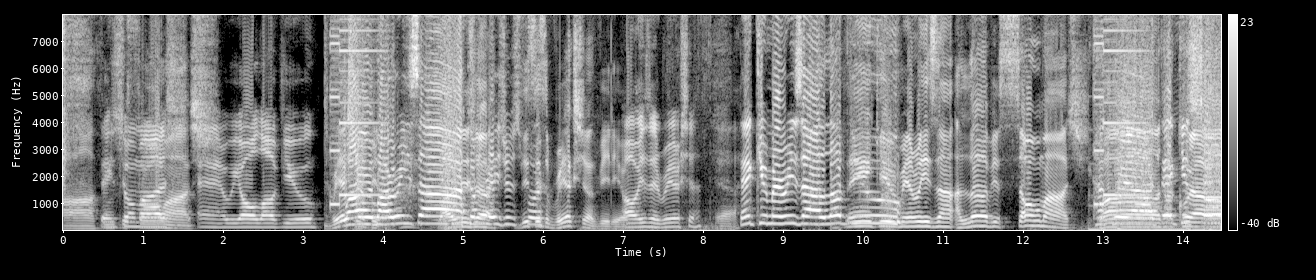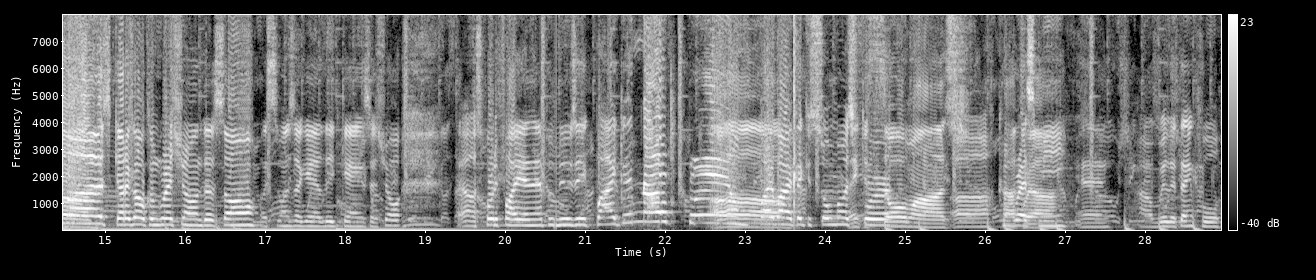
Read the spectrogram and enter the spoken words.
Ah, Thanks thank you so, much. And we all love you. Reaction wow. Marisa! This is a- Congratulations This for... is a reaction video. Oh, is it reaction? yeah. Thank you, Marisa. I love you. Thank you, Marisa. I love you so much. Takuya, thank you so much. Gotta go. Congratulations on the song. It's once again Lead Gangs show. Uh, Spotify and Apple Music. Bye. Good night. Damn. Oh. bye bye. Thank you so much Thank for you so much. uh, congrats me, and I'm really thankful.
